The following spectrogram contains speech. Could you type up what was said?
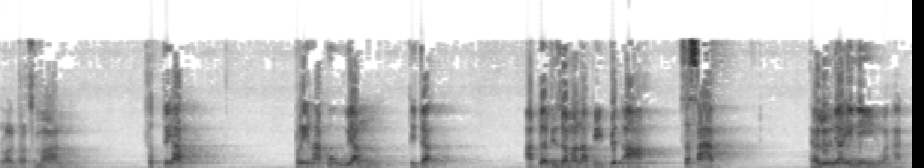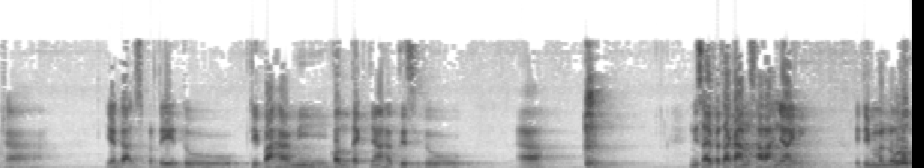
Melalui terjemahan. Setiap perilaku yang tidak ada di zaman Nabi bid'ah, sesat. Dalilnya ini, wah ada. Ya tidak seperti itu Dipahami konteksnya hadis itu ya. Ini saya bacakan sarahnya ini Jadi menurut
